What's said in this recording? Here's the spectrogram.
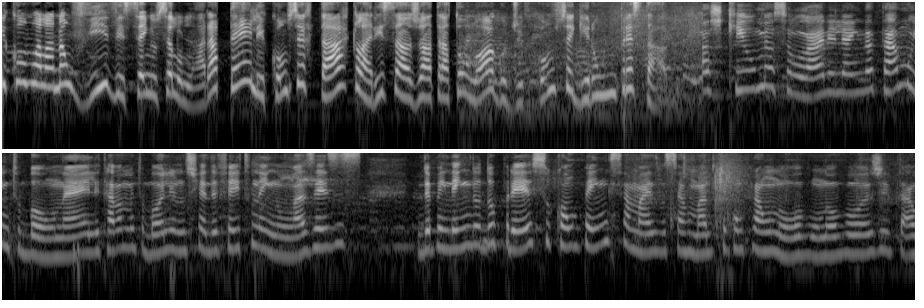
E como ela não vive sem o celular até ele consertar, Clarissa já tratou logo de conseguir um emprestado. Acho que o meu celular ele ainda está muito bom, né? Ele estava muito bom, ele não tinha defeito nenhum. Às vezes dependendo do preço, compensa mais você arrumar do que comprar um novo. Um novo hoje, tá,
